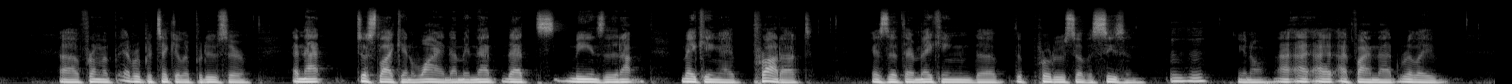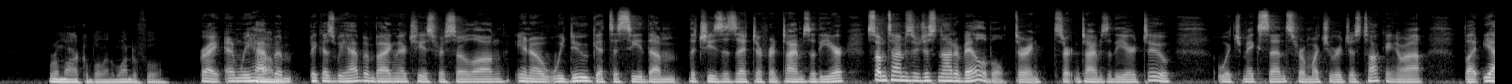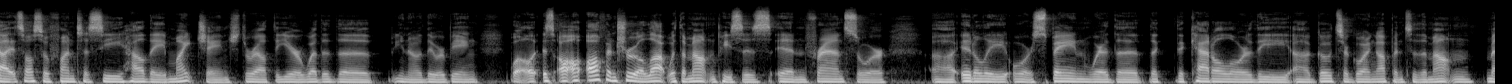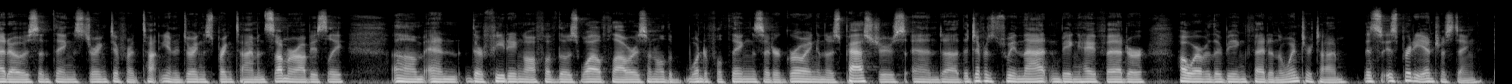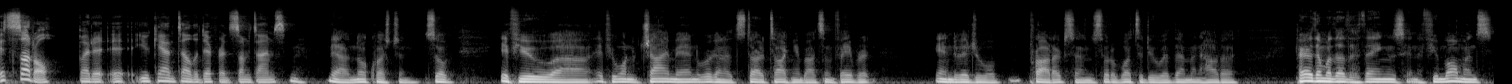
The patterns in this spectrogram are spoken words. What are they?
uh, from a, every particular producer, and that just like in wine. I mean that that means that they're not making a product is that they're making the the produce of a season. Mm-hmm. You know, I, I I find that really remarkable and wonderful. Right. And we have Um, been, because we have been buying their cheese for so long, you know, we do get to see them, the cheeses at different times of the year. Sometimes they're just not available during certain times of the year, too, which makes sense from what you were just talking about. But yeah, it's also fun to see how they might change throughout the year, whether the, you know, they were being, well, it's often true a lot with the mountain pieces in France or, uh, Italy or Spain, where the, the, the cattle or the uh, goats are going up into the mountain meadows and things during different time, you know, during the springtime and summer, obviously, um, and they're feeding off of those wildflowers and all the wonderful things that are growing in those pastures. And uh, the difference between that and being hay fed or however they're being fed in the wintertime is is pretty interesting. It's subtle, but it, it you can tell the difference sometimes. Yeah, no question. So, if you uh, if you want to chime in, we're going to start talking about some favorite individual products and sort of what to do with them and how to pair them with other things in a few moments.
